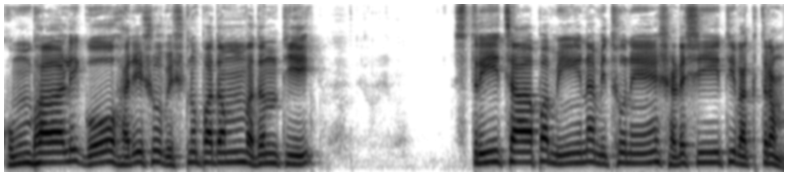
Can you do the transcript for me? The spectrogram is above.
கும்பாளி கோ ஹரிஷு விஷ்ணுபதம் வதந்தி ஸ்திரீச்சாப மீன மிதுனே ஷடசீதி வக்திரம்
